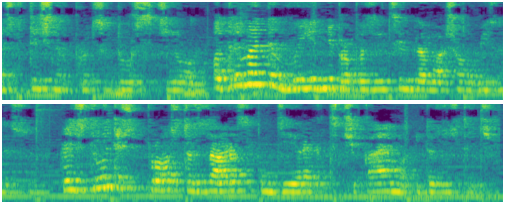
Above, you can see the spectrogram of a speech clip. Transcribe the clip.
естетичних процедур з тілом. Отримайте вигідні пропозиції для вашого бізнесу. Реєструйтесь просто зараз у Дірект. Чекаємо і до зустрічі.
